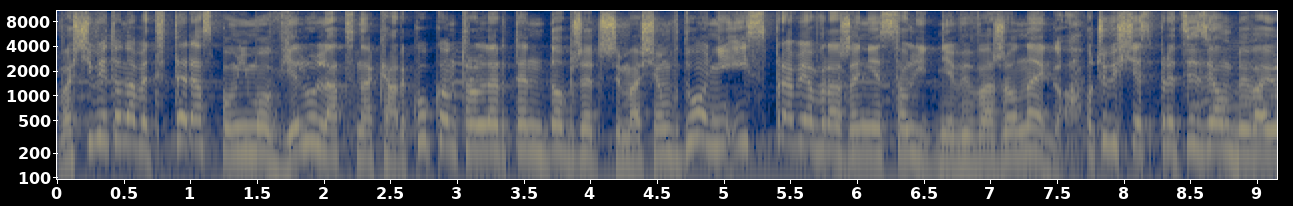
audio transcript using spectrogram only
Właściwie to nawet teraz, pomimo wielu lat na karku, kontroler ten dobrze trzyma się w dłoni i sprawia wrażenie solidnie wyważonego. Oczywiście z precyzją bywa już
